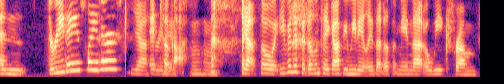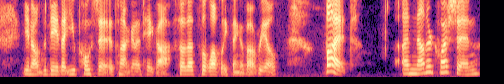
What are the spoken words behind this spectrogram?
and three days later, Yeah. It took days. off. Mhm. yeah. So even if it doesn't take off immediately, that doesn't mean that a week from, you know, the day that you post it, it's not going to take off. So that's the lovely thing about Reels. But another question,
